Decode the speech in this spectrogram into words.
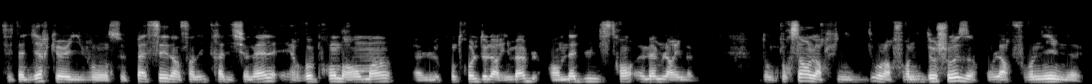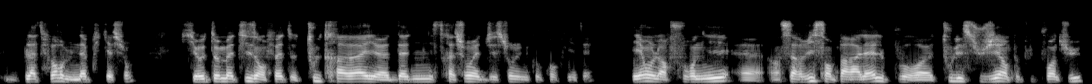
C'est-à-dire qu'ils vont se passer d'un syndic traditionnel et reprendre en main euh, le contrôle de leur immeuble en administrant eux-mêmes leur immeuble. Donc pour ça, on leur, fournit deux choses. On leur fournit une, plateforme, une application qui automatise en fait tout le travail euh, d'administration et de gestion d'une copropriété. Et on leur fournit euh, un service en parallèle pour tous les sujets un peu plus pointus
